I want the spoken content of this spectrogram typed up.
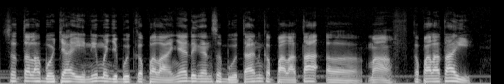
setelah bocah ini menyebut kepalanya dengan sebutan kepala ta uh, maaf, kepala tai.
